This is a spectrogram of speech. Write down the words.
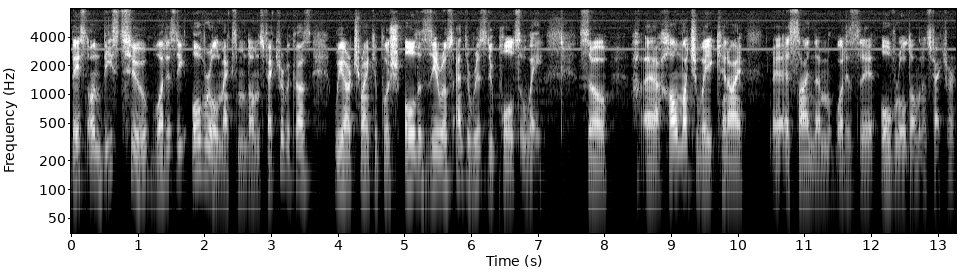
based on these two, what is the overall maximum dominance factor? Because we are trying to push all the zeros and the residue poles away. So uh, how much weight can I uh, assign them? What is the overall dominance factor?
